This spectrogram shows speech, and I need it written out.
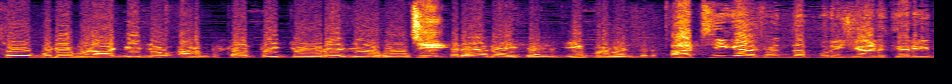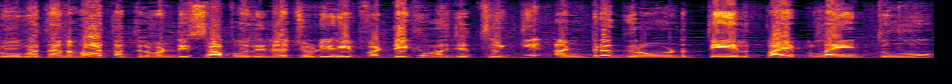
ਝੋਪੜੀ ਬਣਾ ਕੇ ਜੋ ਅਣਪਛਾਤੇ ਚੋਰ ਹੈ ਜੇ ਉਹ। ਰਹਿ ਰਹੇ ਸਨ। ਜੀ ਪਰਮਿੰਦਰ। ਆ ਠੀਕ ਹੈ ਲਖਵਿੰਦਰ ਪੂਰੀ ਜਾਣਕਾਰੀ ਬਹੁਤ ਬਹੁਤ ਧੰਨਵਾਦ। ਤਾਂ ਤਲਵੰਡੀ ਸਾਬੋ ਦੇ ਨਾਲ ਜੁੜੀ ਹੋਈ ਵੱਡੀ ਖਬਰ ਜਿੱਥੇ ਕਿ ਅੰਡਰਗਰਾਉਂਡ ਤੇਲ ਪਾਈਪਲਾਈਨ ਤੋਂ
